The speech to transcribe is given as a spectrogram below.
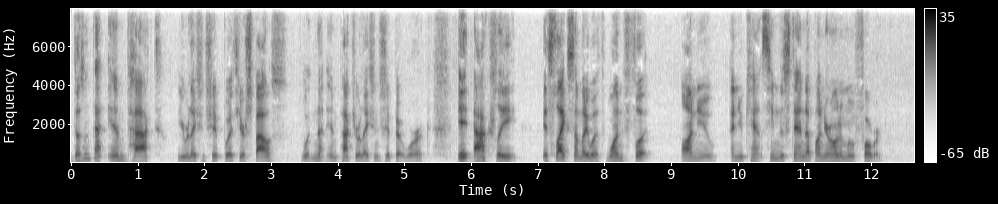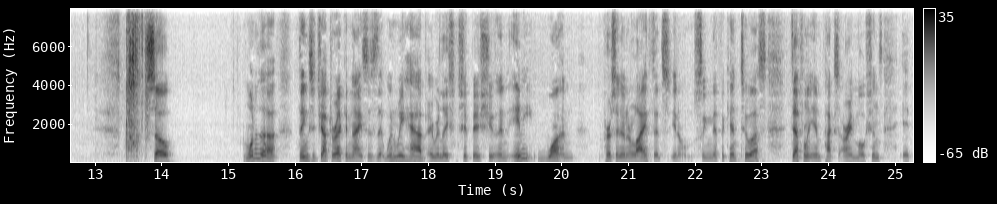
doesn't that impact your relationship with your spouse? wouldn't that impact your relationship at work? It actually, it's like somebody with one foot on you and you can't seem to stand up on your own and move forward. So one of the things that you have to recognize is that when we have a relationship issue in any one person in our life that's you know significant to us definitely impacts our emotions it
